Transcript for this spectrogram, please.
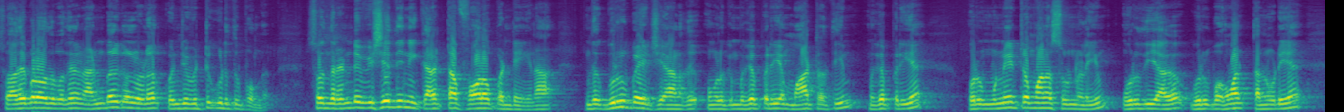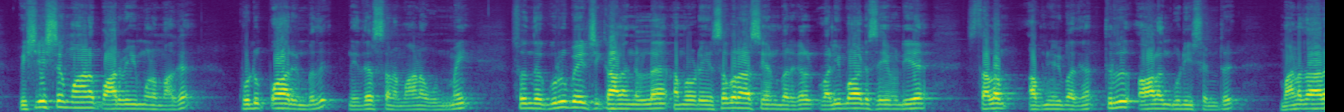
ஸோ அதே போல் வந்து பார்த்திங்கன்னா நண்பர்களோட கொஞ்சம் விட்டு கொடுத்து போங்க. ஸோ இந்த ரெண்டு விஷயத்தையும் நீங்கள் கரெக்டாக ஃபாலோ பண்ணிட்டீங்கன்னா இந்த குரு பயிற்சியானது உங்களுக்கு மிகப்பெரிய மாற்றத்தையும் மிகப்பெரிய ஒரு முன்னேற்றமான சூழ்நிலையும் உறுதியாக குரு பகவான் தன்னுடைய விசேஷமான பார்வை மூலமாக கொடுப்பார் என்பது நிதர்சனமான உண்மை. ஸோ இந்த குரு பயிற்சி காலங்களில் நம்மளுடைய சிவராசி அன்பர்கள் வழிபாடு செய்ய வேண்டிய ஸ்தலம் அப்படின்னு சொல்லி பார்த்தீங்கன்னா திரு ஆலங்குடி சென்று மனதார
